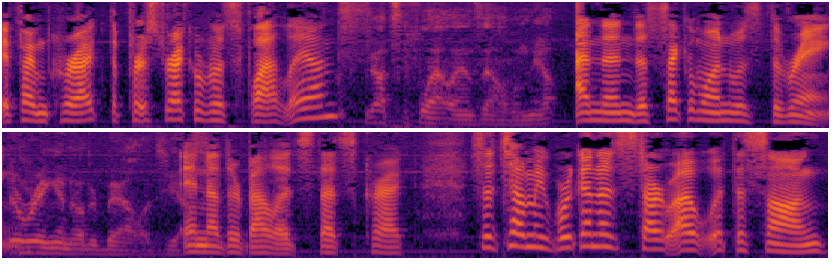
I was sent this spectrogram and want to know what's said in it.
if I'm correct, the first record was Flatlands. That's the Flatlands album, yeah. And then the second one was The Ring. The Ring and other ballads, yes. And other ballads, that's correct. So tell me, we're gonna start out with a song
